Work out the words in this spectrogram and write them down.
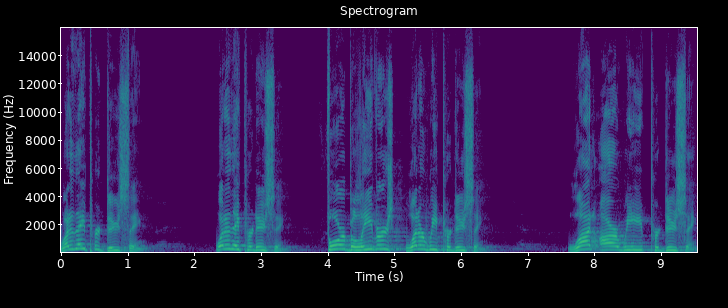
What are they producing? What are they producing? For believers, what are we producing? What are we producing?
